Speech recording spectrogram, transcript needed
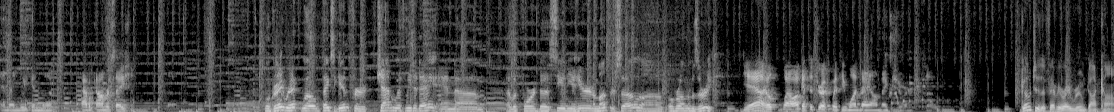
and then we can uh, have a conversation. Well, great, Rick. Well, thanks again for chatting with me today, and um, I look forward to seeing you here in a month or so uh, over on the Missouri. Yeah, I hope. Well, I'll get to drift with you one day. I'll make sure. So. Go to thefebruaryroom.com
